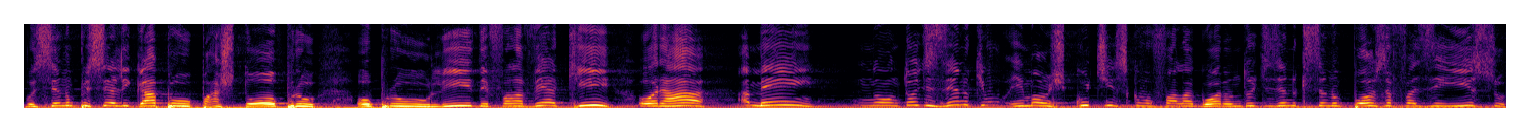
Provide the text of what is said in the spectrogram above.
Você não precisa ligar para o pastor pro, ou para o líder e falar: vem aqui orar. Amém. Não estou dizendo que, irmão, escute isso que eu vou falar agora. Não estou dizendo que você não possa fazer isso,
